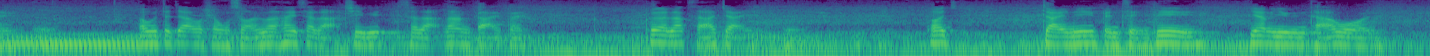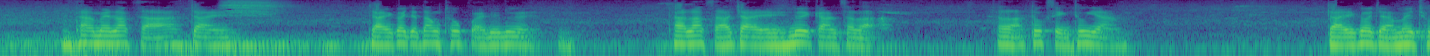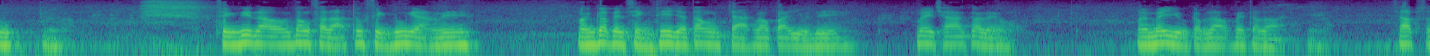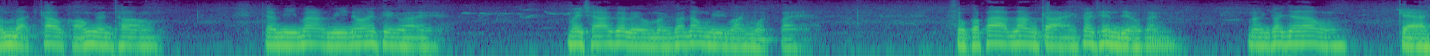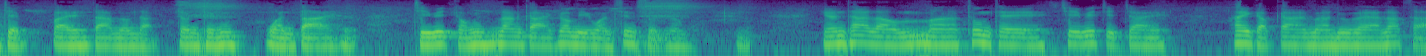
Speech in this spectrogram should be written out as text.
พระพุทธเจ้าทรงสอนว่าให้สละชีวิตสละร่างกายไป เพื่อรักษาใจ เพราะใจนี้เป็นสิ่งที่ยั่งยืนถาวร ถ้าไม่รักษาใจ ใจก็จะต้องทุกข์ไปเรื่อย ๆ ถ้ารักษาใจด้วยการสละ ละทุกสิ่งทุกอย่าง ใจก็จะไม่ทุกข์สิ่งที่เราต้องสละทุกสิ่งทุกอย่างนี้ มันก็เป็นสิ่งที่จะต้องจากเราไปอยู่ดี ไม่ช้าก็เร็ว มันไม่อยู่กับเราไปตลอด ทรัพย์สมบัติข้าวของเงินทอง จะมีมากมีน้อยเพียงไร ไม่ช้าก็เร็ว มันก็ต้องมีวันหมดไป สุขภาพร่างกายก็เช่นเดียวกัน มันก็จะต้องแก่เจ็บไปตามลำดับจนถึงวันตาย ชีวิตของร่างกายก็มีวันสิ้นสุดลงงั้นถ้าเรามาทุ่มเทชีวิตจิตใจให้กับการมาดูแลรักษา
